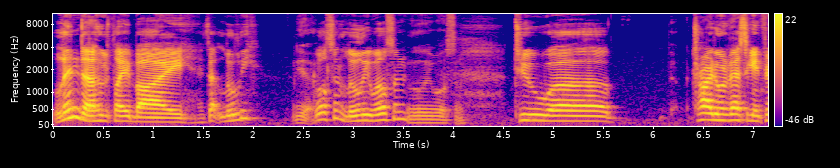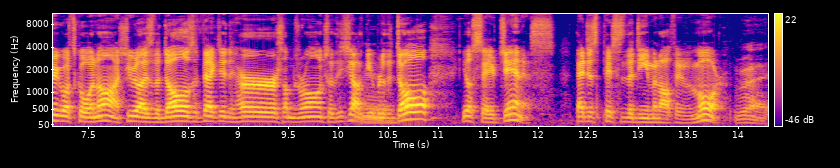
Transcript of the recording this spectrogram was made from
Linda, who's played by, is that Luli Yeah. Wilson? Luli Wilson? Lily Wilson. To uh, try to investigate and figure what's going on. She realizes the doll's affected her, something's wrong, so got to get rid of the doll. You'll save Janice. That just pisses the demon off even more. Right.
